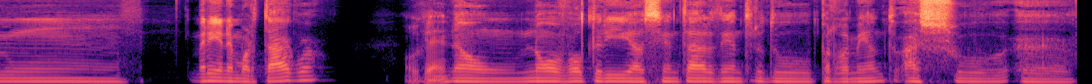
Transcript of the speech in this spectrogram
Um, Mariana Mortágua, okay. não, não a voltaria a sentar dentro do Parlamento. Acho uh,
